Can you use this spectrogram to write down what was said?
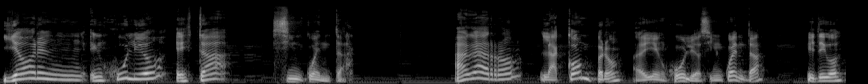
Y ahora en, julio está 50. Agarro, la compro ahí en julio a 50 y te digo,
